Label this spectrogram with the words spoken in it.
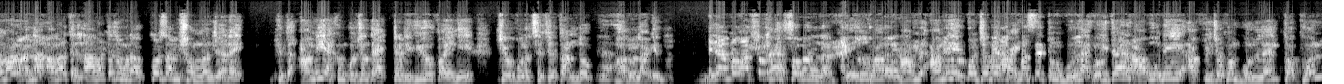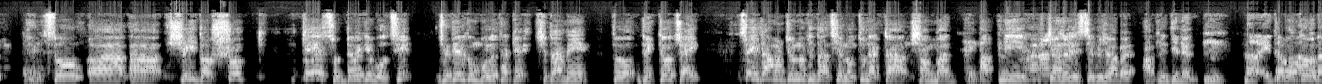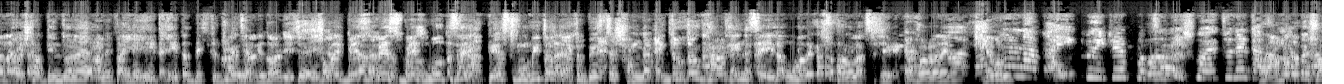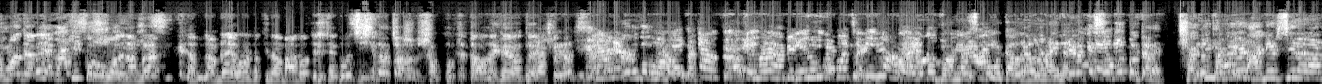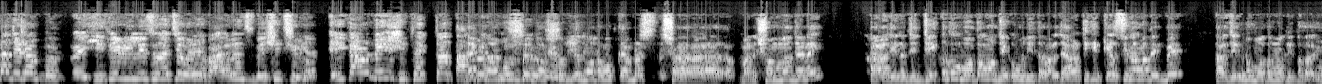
আমার না আমার কাছে- আমার কাছে মনে অফকোর্স আমি সম্মান জানাই কিন্তু আমি এখন পর্যন্ত একটা রিভিউ পাইনি কেউ বলেছে যে তাণ্ডব ভালো লাগেনি হ্যাঁ। আম- এই পর্যন্ত এটা আপনি আপনি যখন বললেন তখন সো সেই দর্শককে শ্রদ্ধা রেখে বলছি যদি এরকম বলে থাকে সেটা আমি তো দেখতেও চাই। এটা আমার জন্য কিন্তু আছে নতুন একটা সংবাদ। আপনি জার্নালিস্টের হিসাবে আপনি দিলেন। না এটা গত না না সাত দিন ধরে আমি পাই নাই। এটা এটা দেখতে ভালো লাগে। ধরেন এটা- এটা- সবাই বেস্ট না, না, বেস্ট বেস্ট বলতেছে। বেস্ট মুভি তো একটা বেস্টের সংজ্ঞা একজন তো খারাপ খাইতেছে এটা ওনাদের কাছে ভালো লাগছে যে এখন মানে যেমন একজন না ভাই একটু এটার প্রতি বেশ কয়েকজনের আর কাছে আমরা তাদের সম্মান জানাই এখন কি করব বলেন? আমরা আমরা এখন একটা সিনেমা বানানোর চেষ্টা করেছি সেটা তো সব করতে হয়। আগের সিনেমাটা যেটা ঈদে রিলিজ হয়েছে ওটার ভায়োলেন্স বেশি ছিল। এই কারণেই ইফেক্টটা দর্শকদের মতামতকে আমরা মানে সম্মান জানাই। তারা যেটা যে কোনো মতামত যে কোনো দিতে পারে। যারা টিকিট কেটে সিনেমা দেখবে তারা যে কোনো মতামত দিতে পারে।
